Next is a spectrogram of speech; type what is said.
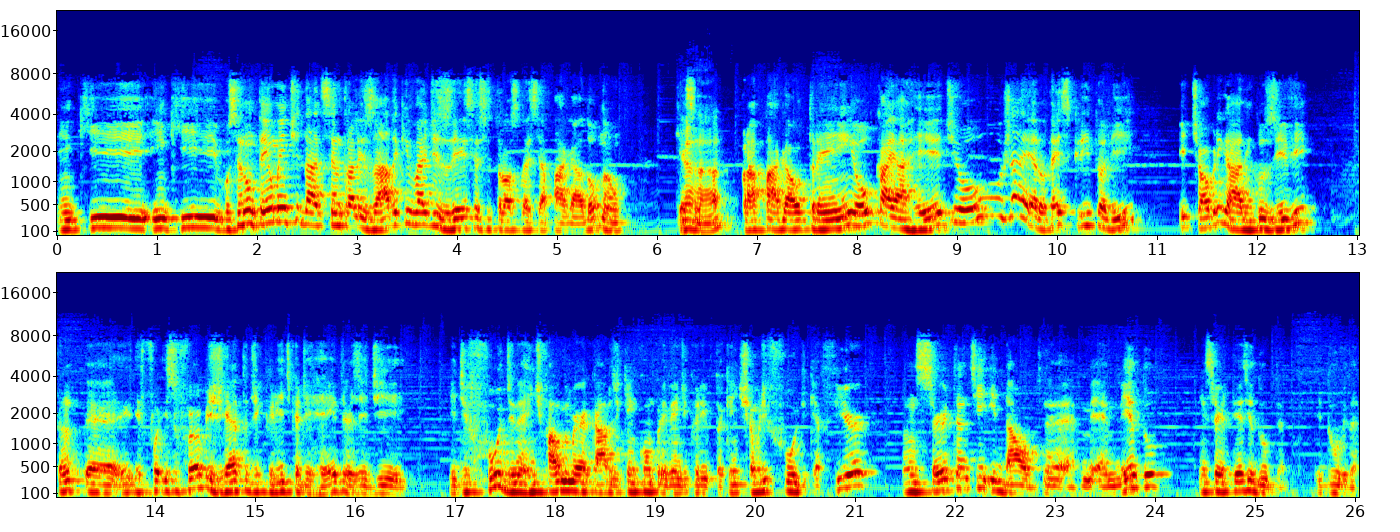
Em que, em que você não tem uma entidade centralizada que vai dizer se esse troço vai ser apagado ou não. Que uhum. é para apagar o trem, ou cai a rede, ou já era, está escrito ali e tchau, obrigado. Inclusive, tanto, é, isso foi objeto de crítica de haters e de e de food, né? A gente fala no mercado de quem compra e vende cripto, que a gente chama de food, que é fear, uncertainty e doubt, né? É, é medo, incerteza e dúvida. E dúvida.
